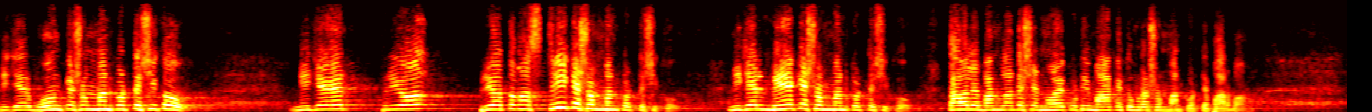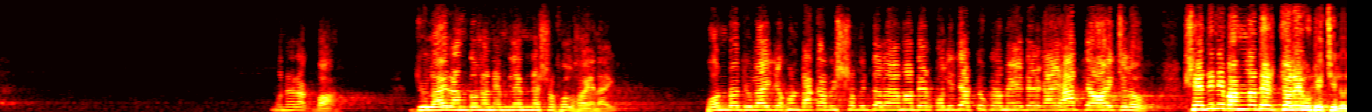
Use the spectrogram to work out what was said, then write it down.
নিজের বোনকে সম্মান করতে শিখো। নিজের প্রিয় প্রিয়তমা স্ত্রীকে সম্মান করতে শিখো, নিজের মেয়েকে সম্মান করতে শিখো, তাহলে বাংলাদেশের নয় কোটি মাকে তোমরা সম্মান করতে পারবা। মনে রাখবা, জুলাইয়ের আন্দোলন এমনি এমনি সফল হয় নাই। পনেরো জুলাই যখন ঢাকা বিশ্ববিদ্যালয়ে আমাদের কলিজার টুকরা মেয়েদের গায়ে হাত দেওয়া হয়েছিল, সেদিনই বাংলাদেশ জ্বলে উঠেছিল।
